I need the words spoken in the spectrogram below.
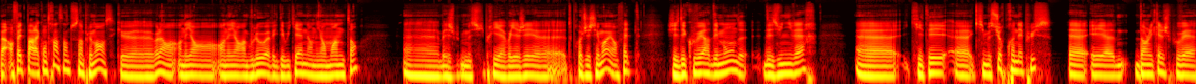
Bah, en fait, par la contrainte, hein, tout simplement, c'est que, euh, voilà, en, en ayant, en ayant un boulot avec des week-ends, en ayant moins de temps, bah, je me suis pris à voyager tout proche de chez moi. Et en fait, j'ai découvert des mondes, des univers qui, étaient, euh, qui me surprenaient plus euh, et euh, dans lesquels je pouvais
